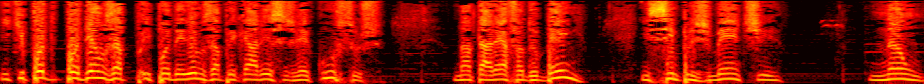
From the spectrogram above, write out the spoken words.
e que podemos e poderíamos aplicar esses recursos na tarefa do bem e simplesmente não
